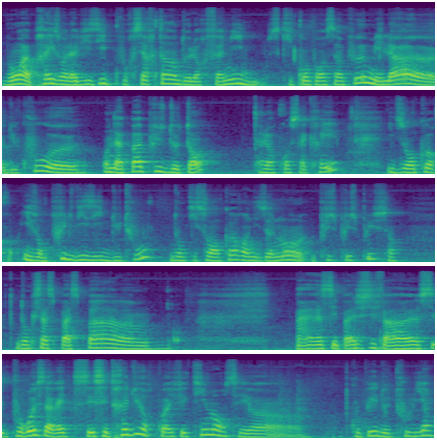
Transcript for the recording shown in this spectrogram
Bon, après, ils ont la visite pour certains de leur famille, ce qui compense un peu, mais là, euh, du coup, euh, on n'a pas plus de temps à leur consacrer. Ils ont encore, ils ont plus de visite du tout, donc ils sont encore en isolement plus, plus, plus. Donc ça se passe pas. Euh, bah, c'est pas, enfin, pour eux, ça va être, c'est très dur, quoi. Effectivement, c'est coupé de tout lien.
